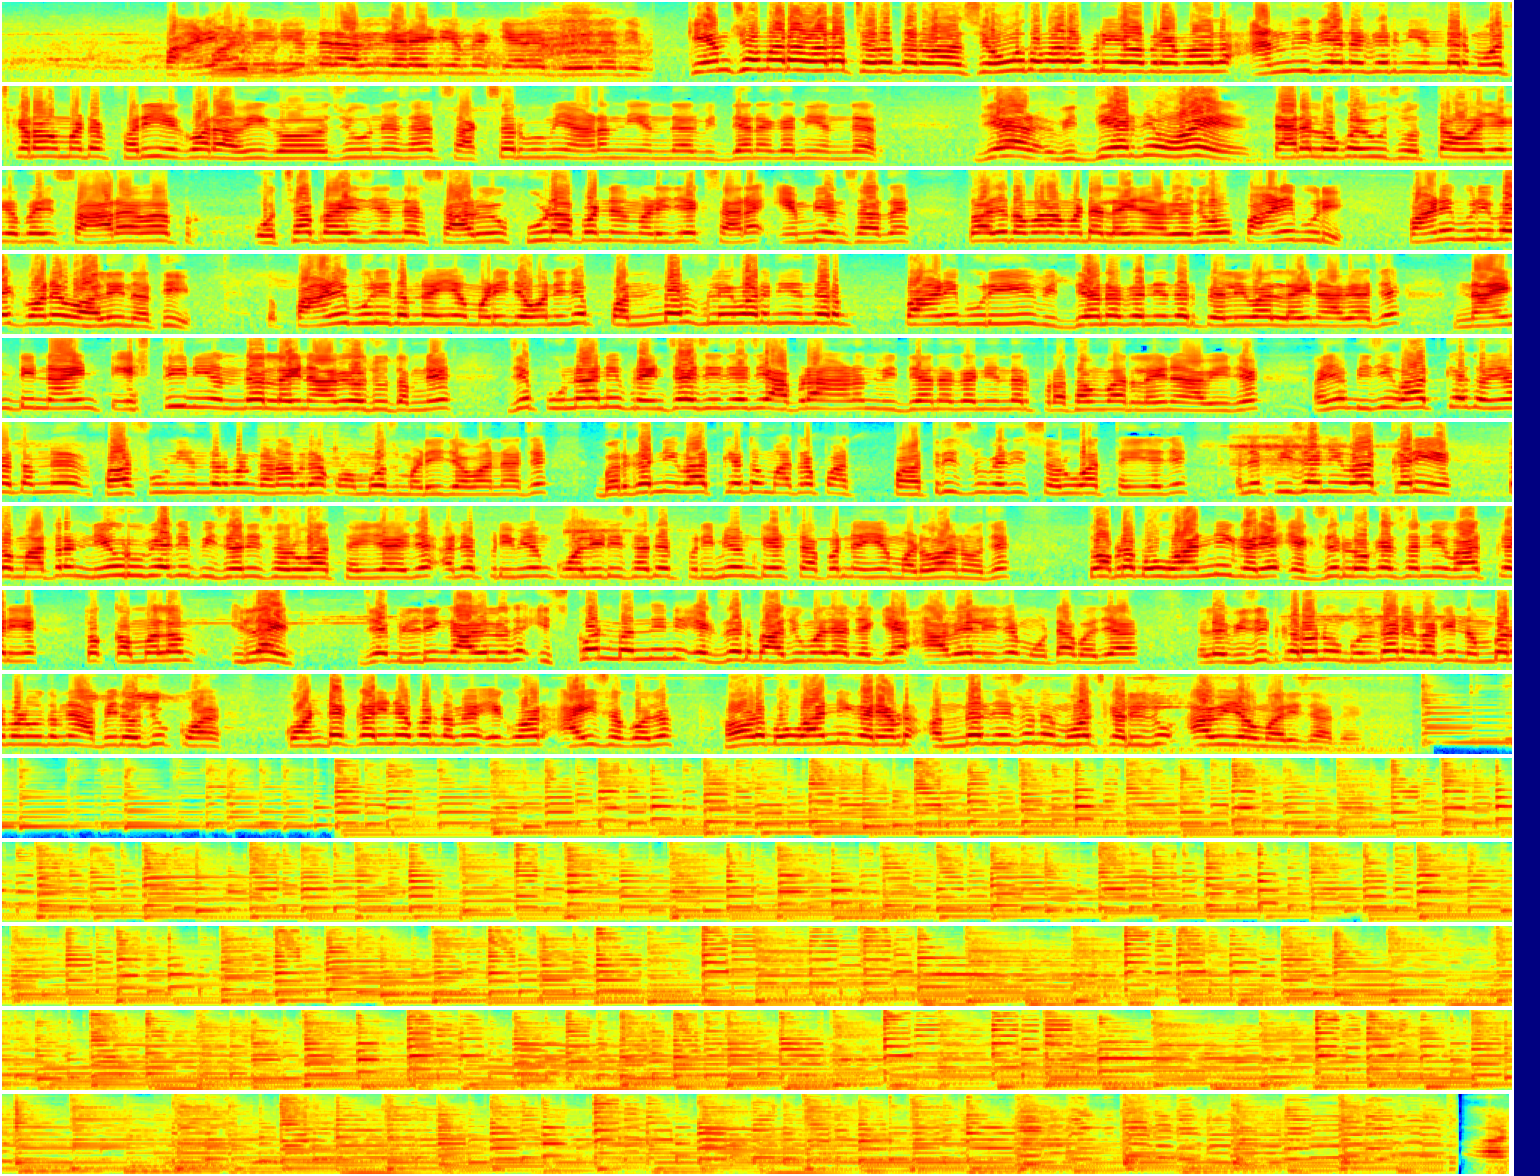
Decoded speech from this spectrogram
પાણીપુરીની અંદર આવી વેરાયટી અમે ક્યારે જોઈ નથી. કેમ છો મારા વાલા ચરોતરવાસીઓ હું તમારો પ્રિય પ્રેમાલ? આણંદ વિદ્યાનગરની અંદર મોજ કરવા માટે ફરી એકવાર આવી ગયો છું ને સાહેબ સાક્ષરભૂમિ આણંદની અંદર વિદ્યાનગરની અંદર. જ્યાં વિદ્યાર્થીઓ હોય, ત્યારે લોકો એવું શોધતા હોય છે કે ભાઈ સારા એવા ઓછા પ્રાઇસની અંદર સારું એવું ફૂડ આપણને મળી જાય, એક સારા એમ્બિયન્સ સાથે. તો આજે તમારા માટે લઈને આવ્યો છું. પાણીપુરી. પાણીપુરી ભાઈ કોને વાલી નથી? તો પાણીપુરી તમને અહીંયા મળી જવાની છે. પંદર ફ્લેવરની અંદર પાણીપુરી વિદ્યાનગરની અંદર પહેલી વાર લઈને આવ્યા છે. નાઇન્ટી નાઇન ટેસ્ટીની અંદર લઈને આવ્યો છું તમને. જે પુનાની ફ્રેન્ચાઇઝી છે જે આપણા આણંદ વિદ્યાનગરની અંદર પ્રથમવાર લઈને આવી છે. અહીંયા બીજી વાત કહે તો અહીંયા તમને ફાસ્ટ ફૂડની અંદર પણ ઘણા બધા કોમ્બોઝ મળી જવાના છે. બર્ગરની વાત કહે તો માત્ર પાંત્રીસ રૂપિયાથી શરૂઆત થઈ જાય છે. અને પીઝાની વાત કરીએ તો માત્ર નેવું રૂપિયાથી પીઝાની શરૂઆત થઈ જાય છે. અને પ્રીમિયમ ક્વોલિટી સાથે પ્રીમિયમ ટેસ્ટ આપણને અહીંયા મળવાનો છે. તો આપણે બહુ વાર નહીં કરીએ. એક્ઝેક્ટ લોકેશનની વાત કરીએ તો કમલમ ઇલાઇટ જે બિલ્ડિંગ આવેલું છે, ઇસ્કોન મંદિરની એક્ઝેક્ટ બાજુમાં જ જગ્યા આવેલી છે, મોટા બજાર. એટલે વિઝિટ કરવાનું ભૂલતા નહીં, બાકી નંબર પણ હું તમને આપી દઉં છું. કોન્ટેક્ટ કરીને પણ તમે એકવાર આવી શકો છો. હવે બહુ વાર નહીં કરીએ આપણે અંદર જઈશું ને મોજ કરીશું. આવી જાઓ મારી સાથે.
